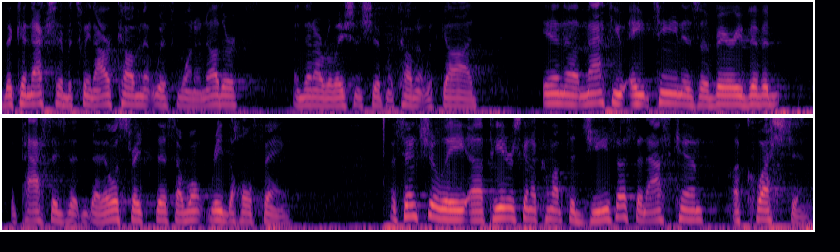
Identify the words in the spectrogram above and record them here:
the connection between our covenant with one another and then our relationship and covenant with God. In uh, Matthew 18 is a very vivid passage that, that illustrates this. I won't read the whole thing. Essentially, uh, Peter's going to come up to Jesus and ask him a question.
